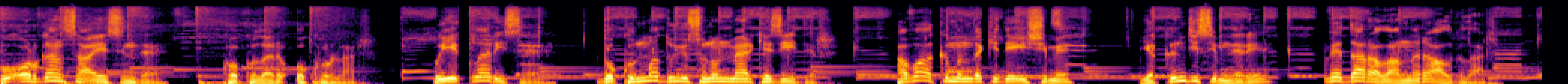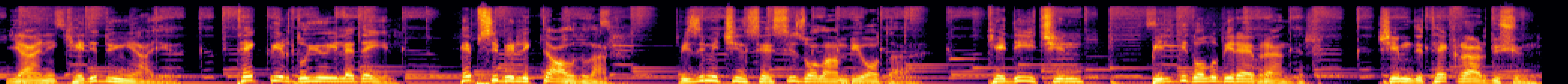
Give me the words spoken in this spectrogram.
Bu organ sayesinde kokuları okurlar. Bıyıklar ise dokunma duyusunun merkezidir. Hava akımındaki değişimi, yakın cisimleri ve dar alanları algılar. Yani kedi dünyayı tek bir duyu ile değil, hepsi birlikte algılar. Bizim için sessiz olan bir oda, kedi için bilgi dolu bir evrendir. Şimdi tekrar düşün.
